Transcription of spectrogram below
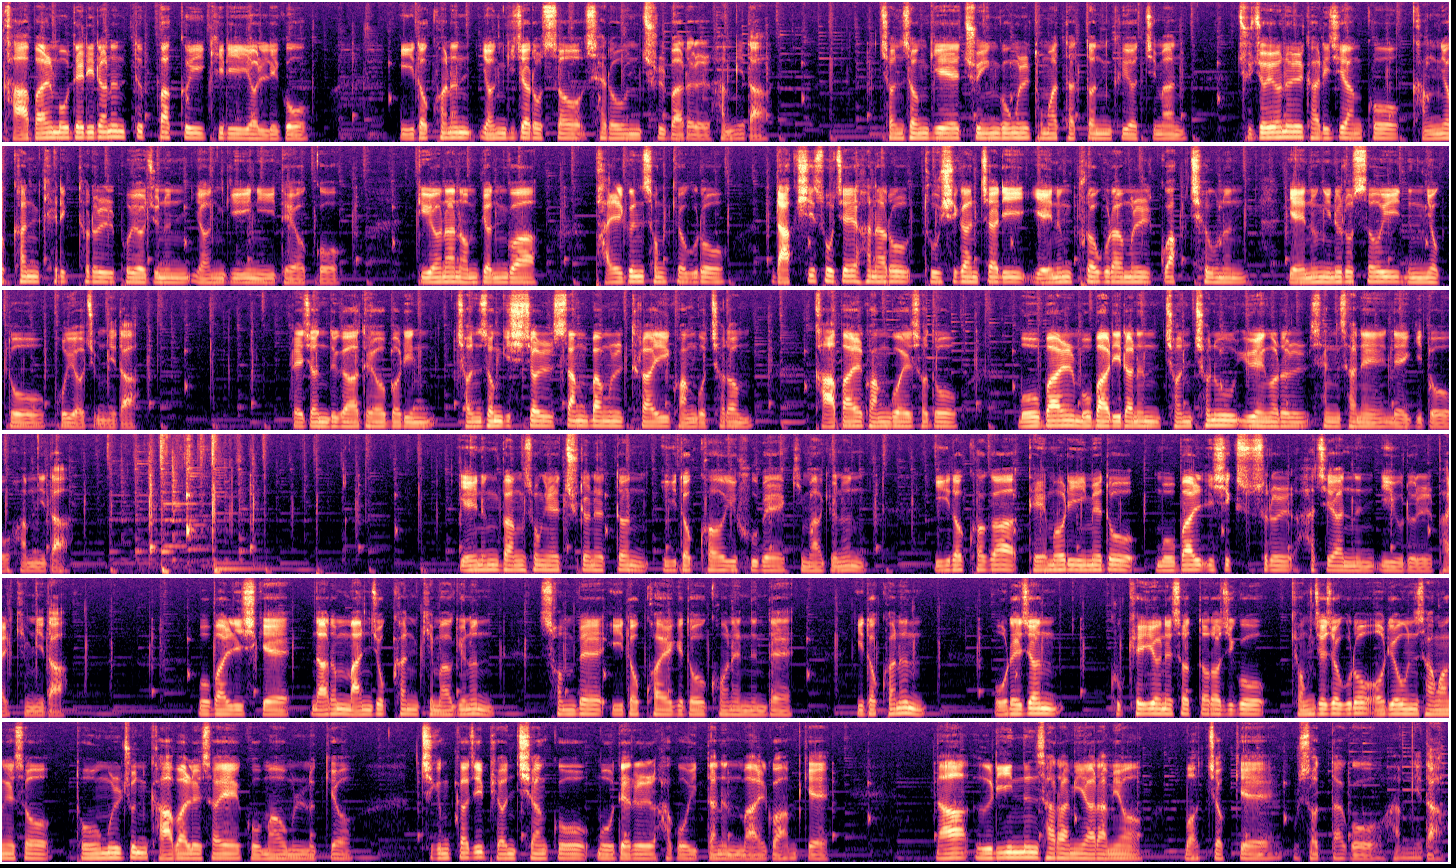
가발 모델이라는 뜻밖의 길이 열리고 이덕화는 연기자로서 새로운 출발을 합니다. 전성기의 주인공을 도맡았던 그였지만 주조연을 가리지 않고 강력한 캐릭터를 보여주는 연기인이 되었고 뛰어난 언변과 밝은 성격으로 낚시 소재 하나로 2시간짜리 예능 프로그램을 꽉 채우는 예능인으로서의 능력도 보여줍니다. 레전드가 되어버린 전성기 시절 쌍방울 트라이 광고처럼 가발 광고에서도 모발 모발이라는 전천후 유행어를 생산해 내기도 합니다. 예능 방송에 출연했던 이덕화의 후배 김학규는 이덕화가 대머리임에도 모발 이식 수술을 하지 않는 이유를 밝힙니다. 모발 이식에 나름 만족한 김학규는 선배 이덕화에게도 권했는데 이덕화는 오래전 국회의원에서 떨어지고 경제적으로 어려운 상황에서 도움을 준 가발 회사의 고마움을 느껴 지금까지 변치 않고 모델을 하고 있다는 말과 함께 나 의리 있는 사람이야라며 멋쩍게 웃었다고 합니다.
